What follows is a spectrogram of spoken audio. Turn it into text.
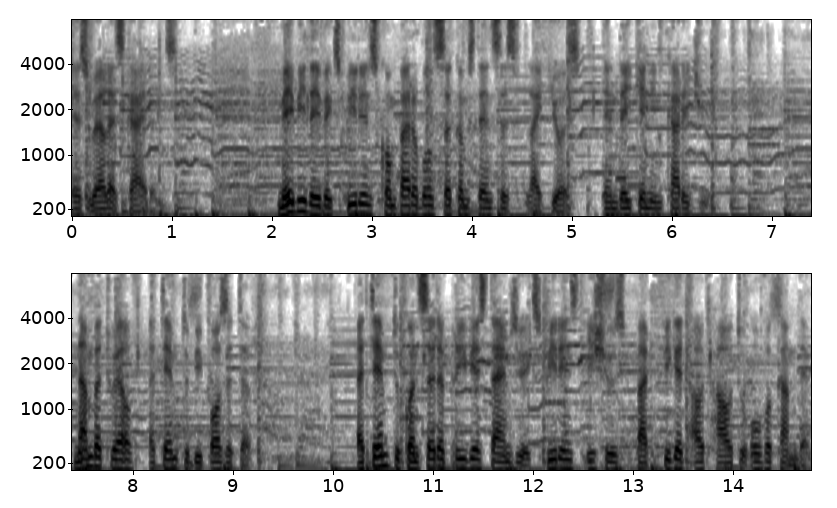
as well as guidance. Maybe they've experienced comparable circumstances like yours, and they can encourage you. Number 12, attempt to be positive. Attempt to consider previous times you experienced issues but figured out how to overcome them.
